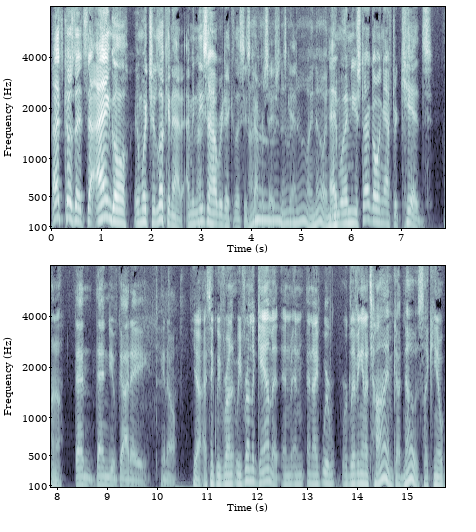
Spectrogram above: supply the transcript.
that's because it's the angle in which you're looking at it. I mean, these are how ridiculous these conversations I know, get. I know, I know. And, And when you start going after kids, I know. then then you've got a you know Yeah, I think we've run we've run the gamut, and and and I we're we're living in a time, God knows, like you know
